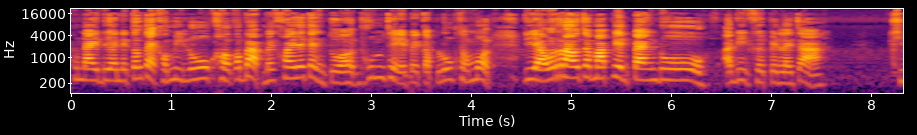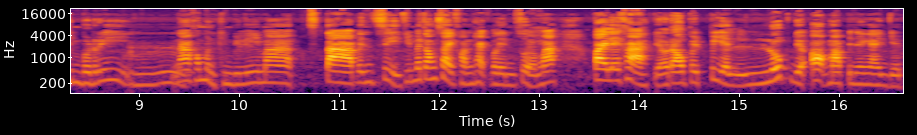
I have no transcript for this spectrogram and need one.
คุณนายเดือนเนี่ยตั้งแต่เขามีลูกเขาก็แบบไม่ค่อยได้แต่งตัวทุ่มเทไปกับลูกทั้งหมด เดี๋ยวเราจะมาเปลี่ยนแปลงดู อดีตเคยเป็นอะไรจ้ะ คิมเบอรี่หน้าเขาเหมือนคิมเบอรี่มาก ตาเป็นสีที่ไม่ต้องใส่คอนแทคเลนส์สวยมากไปเลยค่ะ เดี๋ยวเราไปเปลี่ยนลุคเดี๋ยวออกมาเป็นยังไง เดี๋ยว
